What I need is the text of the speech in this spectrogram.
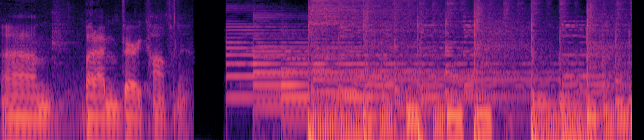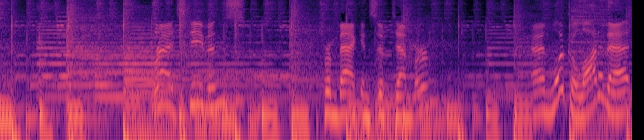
um, but I'm very confident. Brad Stevens from back in September. And look, a lot of that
